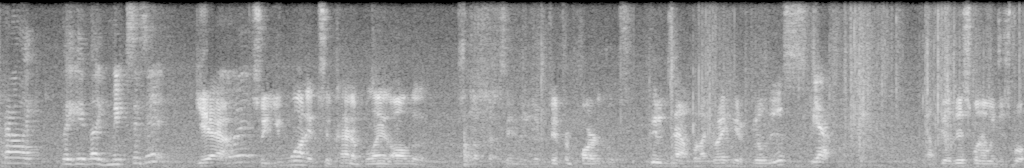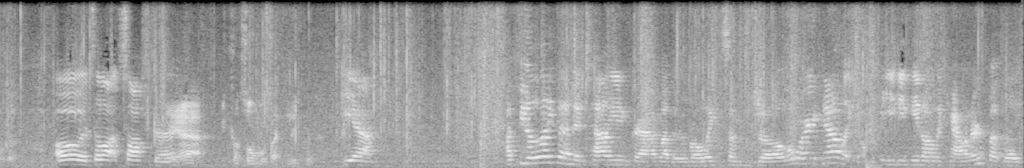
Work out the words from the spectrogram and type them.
Kind of like like it like mixes it. Yeah. So you want it to kind of blend all the stuff that's in there. There's different particles. Good example, like right here. Feel this? Yeah. Now feel this one that we just woke up. Oh, it's a lot softer. Yeah. It becomes almost like liquid. Yeah. I feel like an Italian grandmother rolling some dough right now, like beating it on the counter, but like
